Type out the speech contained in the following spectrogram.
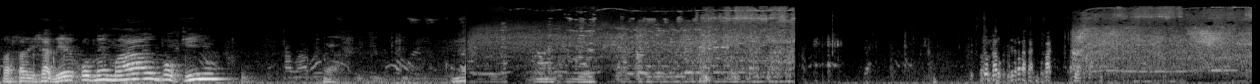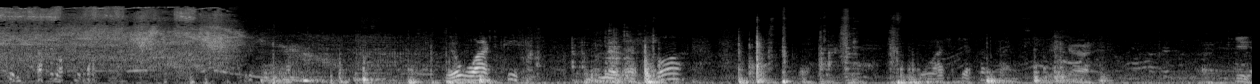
Passar lixadeira, comer mais um pouquinho. É. Eu acho que é só. Eu acho que essa tá. Aqui.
